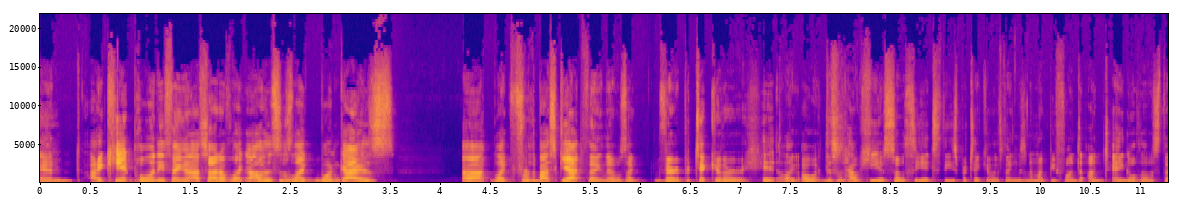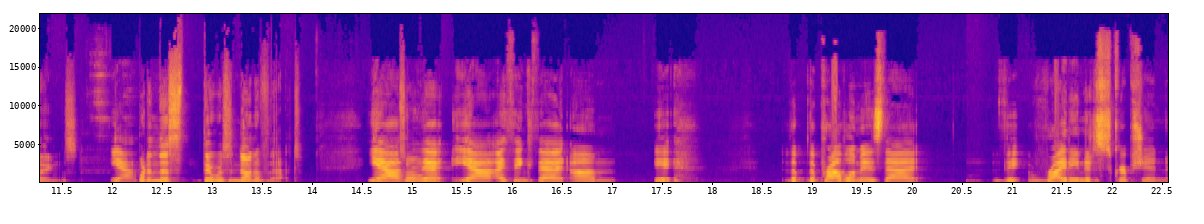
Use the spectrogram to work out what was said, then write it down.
and I can't pull anything outside of like, oh, this is like one guy's, uh, like for the Basquiat thing that was like very particular hit, like oh, this is how he associates these particular things, and it might be fun to untangle those things. yeah. But in this, there was none of that. Yeah, So- that- yeah. I think that um, it. The the problem is that the writing a description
